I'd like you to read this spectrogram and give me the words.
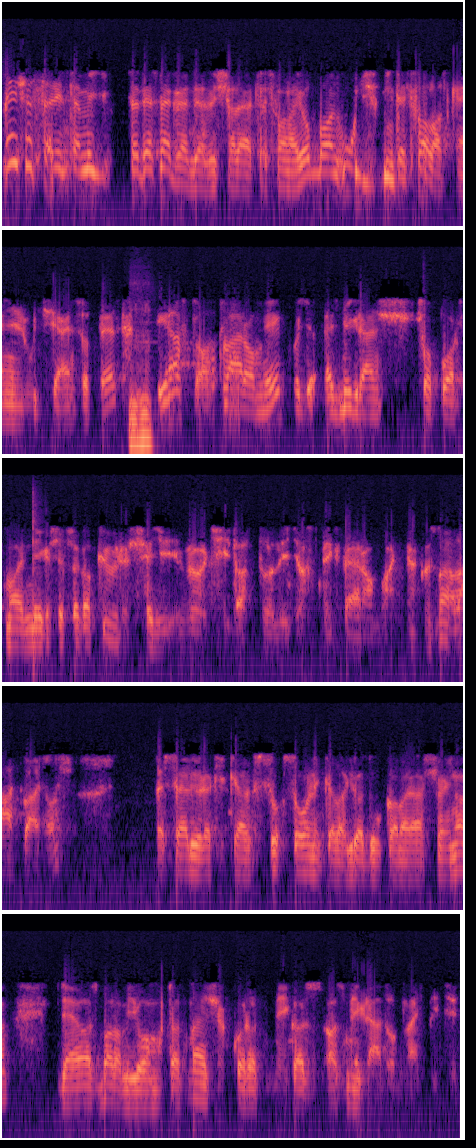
És ez szerintem így, tehát ezt megrendezéssel lehetett volna jobban, úgy, mint egy falatkenyér, úgy hiányzott ez. Uh-huh. Én azt, azt várom még, hogy egy migráns csoport majd még esetleg a Kőröshegyi völgyhidattól így azt még felrabbatják. Az nagyon látványos. Persze előre ki kell szó- szólni kell a híradó kamerásainak, de az valami jól mutatna, és akkor ott még az, az még rádobna egy picit.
